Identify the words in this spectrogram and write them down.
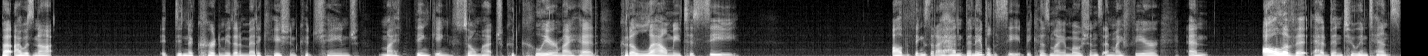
But I was not, it didn't occur to me that a medication could change my thinking so much, could clear my head, could allow me to see all the things that I hadn't been able to see because my emotions and my fear and all of it had been too intense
